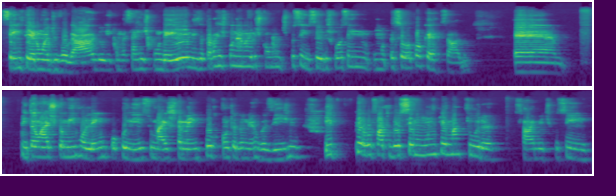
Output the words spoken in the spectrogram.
sem ter um advogado e começar a responder eles. Eu estava respondendo eles como, tipo assim, se eles fossem uma pessoa qualquer, sabe? É... Então, acho que eu me enrolei um pouco nisso, mas também por conta do nervosismo e pelo fato de eu ser muito imatura, sabe? Tipo assim,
